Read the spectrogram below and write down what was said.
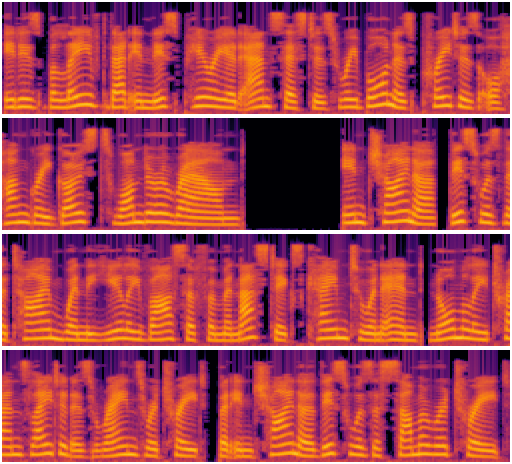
It is believed that in this period ancestors reborn as pretas or hungry ghosts wander around. In China, this was the time when the yearly vasa for monastics came to an end normally translated as rains retreat, but in China this was a summer retreat.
